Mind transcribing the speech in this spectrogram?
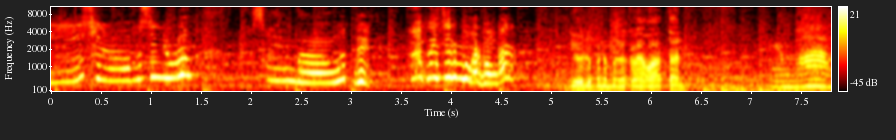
Ih, siapa sih nih orang? Selain banget deh. Ngapain sih lo bongkar-bongkar? Dia udah bener-bener kelewatan. Emang.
